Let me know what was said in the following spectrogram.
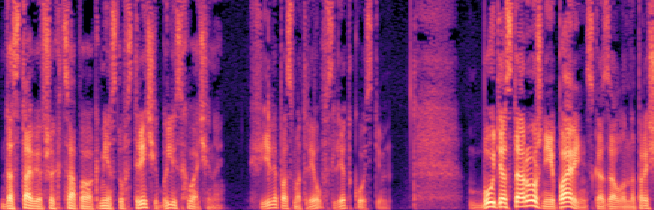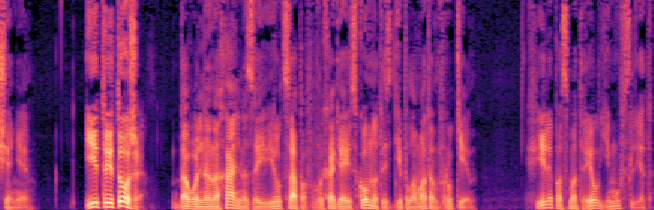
доставивших Цапова к месту встречи, были схвачены. Филя посмотрел вслед Кости. «Будь осторожнее, парень», — сказал он на прощание. «И ты тоже», — довольно нахально заявил Цапов, выходя из комнаты с дипломатом в руке. Филя посмотрел ему вслед.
